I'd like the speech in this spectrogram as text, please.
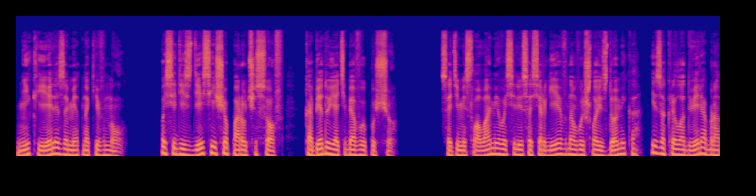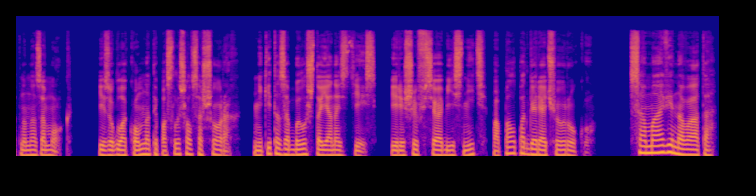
Ник еле заметно кивнул. «Посиди здесь еще пару часов. К обеду я тебя выпущу». С этими словами Василиса Сергеевна вышла из домика и закрыла дверь обратно на замок. Из угла комнаты послышался шорох. Никита забыл, что Яна здесь, и, решив все объяснить, попал под горячую руку. «Сама виновата», —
